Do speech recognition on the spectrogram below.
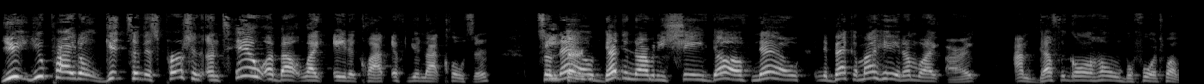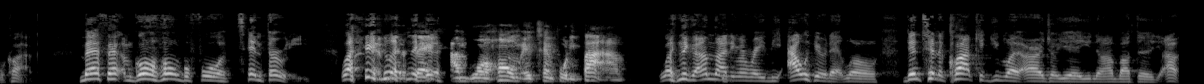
You you probably don't get to this person until about like eight o'clock if you're not closer. So now 8:30. that done already shaved off. Now in the back of my head, I'm like, all right, I'm definitely going home before twelve o'clock. Matter of fact, I'm going home before ten thirty. Like, And like, matter of fact, I'm going home at 10:45. like nigga, I'm not even ready to be out here that long. Then ten o'clock hit you like, all right, Joe, yeah, you know, I'm about to, I,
